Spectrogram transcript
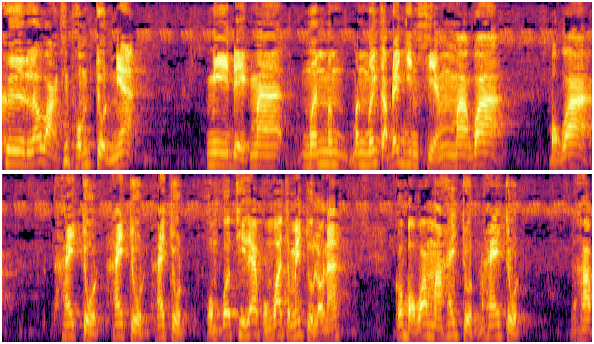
คือระหว่างที่ผมจุดเนี้ย มีเด็กมาเหมือนมันมันเหมือนกับได้ยินเสียงมาว่า บอกว่าให้จุดให้จุดให้จุด ผมก็ทีแรกผมว่าจะไม่จุดแล้วนะ ก็บอกว่ามาให้จุดมาให้จุดนะครับ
